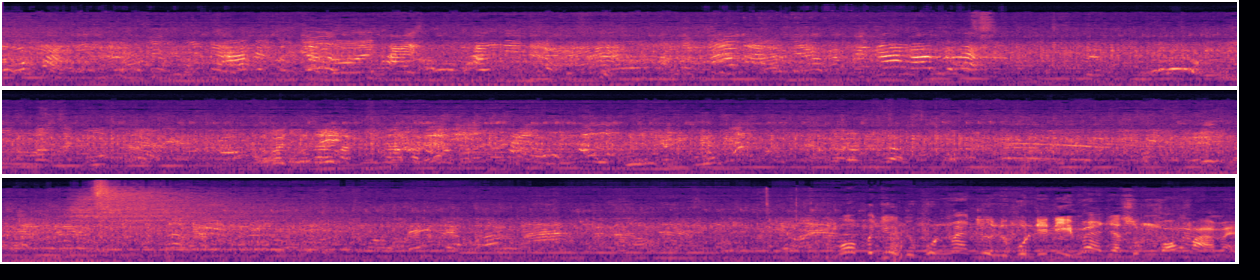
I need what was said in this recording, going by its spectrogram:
เว่าไปยืนอยู่บุญแม่ยืนอยู่บุญดีๆแม่จะซุ่มมองมาแม่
